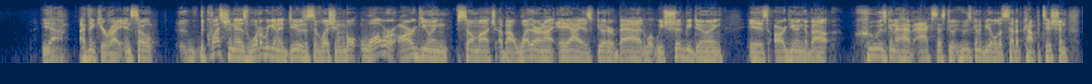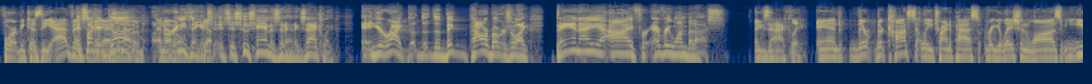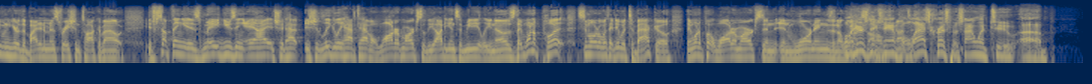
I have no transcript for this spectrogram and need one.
Yeah, I think you're right. And so uh, the question is, what are we going to do as a civilization? Well, while we're arguing so much about whether or not AI is good or bad, what we should be doing is arguing about who is going to have access to it, who's going to be able to set up competition for it, because the advent It's like of a AI is gun inevitable. or inevitable. anything. It's, Yep. it's just whose hand is it in? Exactly. And you're right. The, the, the big power brokers are like, ban AI for everyone but us. Exactly. And they're they're constantly trying to pass regulation laws. You even hear the Biden administration talk about if something is made using AI, it should have it should legally have to have a watermark so the audience immediately knows. They want to put similar to what they did with tobacco, they want to put watermarks and, and warnings and alerts. Well, here's an on all this example. Last Christmas, I went to uh,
